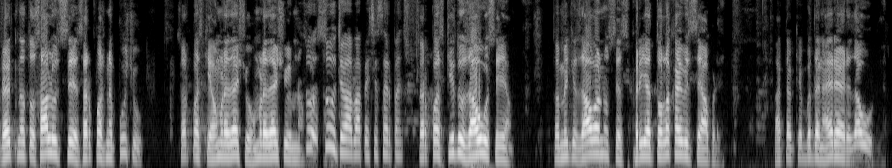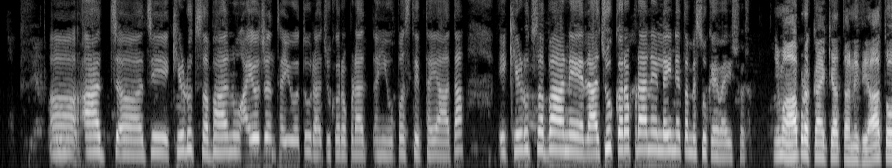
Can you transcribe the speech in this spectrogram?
પ્રયત્ન તો ચાલુ જ છે સરપંચને પૂછ્યું. સરપંચ કે હમણાં જઈશું હમણાં જઈશું એમને. શું જવાબ આપે છે સરપંચ? સરપંચ કીધું જાવું છે એમ. તમે કે જવાનું છે ફરિયાદ તો લખાવી જ છે આપણે. હા તો કે બધાને હારે હારે જવું છે. આ જ, ખેડૂત સભાનું આયોજન થયું હતું રાજુ કરપડા અહીં ઉપસ્થિત થયા હતા. એ ખેડૂત સભા અને રાજુ કરપડાને લઈને તમે શું કહેવાય છો? એમાં આપણે કાંઈ કહેતા નથી. આ તો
